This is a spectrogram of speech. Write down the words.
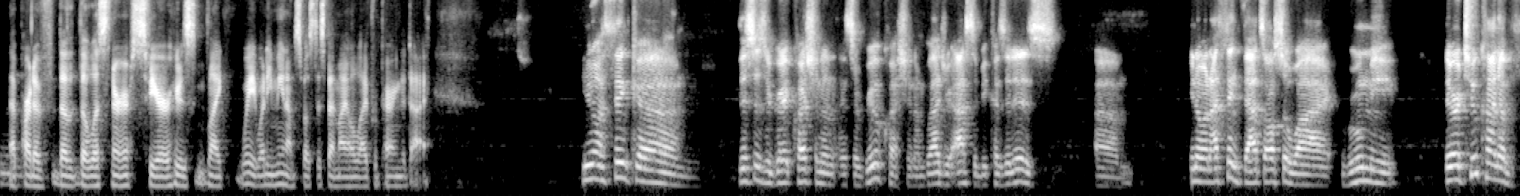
That part of the the listener sphere who's like wait what do you mean i'm supposed to spend my whole life preparing to die you know i think um, this is a great question and it's a real question. I'm glad you asked it because it is um, you know and i think that's also why rumi there are two kind of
